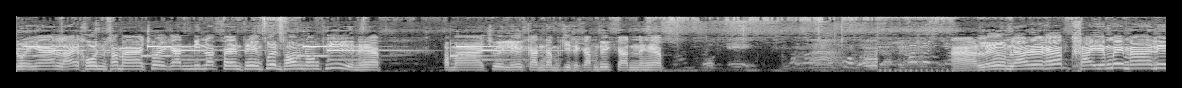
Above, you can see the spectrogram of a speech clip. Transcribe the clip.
หน่วยงานหลายคนเข้ามาช่วยกันมิตรรักแฟนเพลงเพื่อนพ้องน้องพี่นะครับ เข้ามาช่วยเหลือกันทำกิจกรรมด้วยกันนะครับอ่าเริ่มแล้วนะครับ ใครยังไม่มานี่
